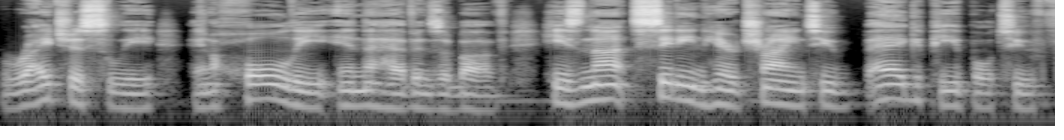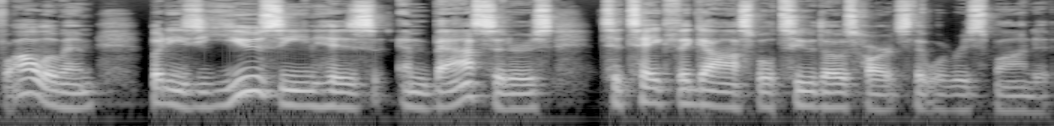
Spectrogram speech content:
righteously and holy in the heavens above. He's not sitting here trying to beg people to follow him, but he's using his ambassadors to take the gospel to those hearts that will respond it.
